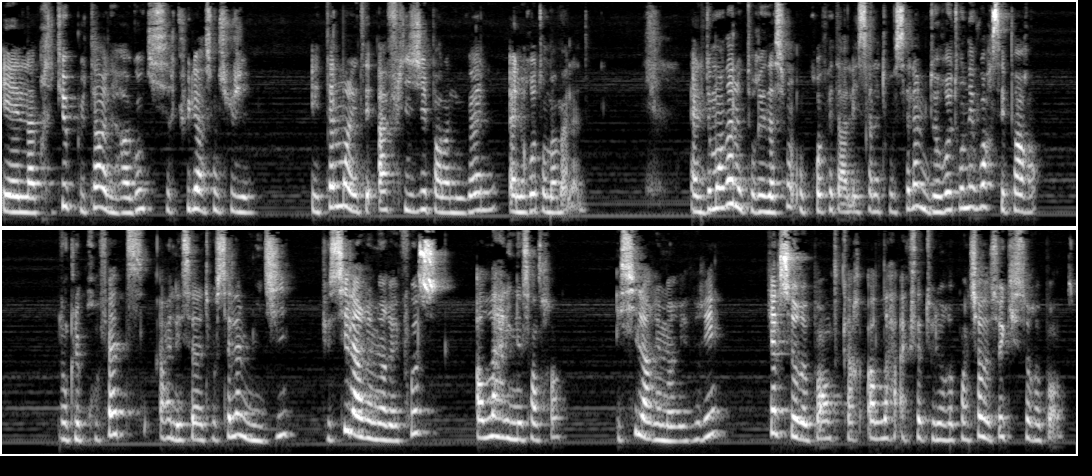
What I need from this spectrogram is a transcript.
et elle n'apprit que plus tard les ragots qui circulaient à son sujet. Et tellement elle était affligée par la nouvelle, elle retomba malade. Elle demanda l'autorisation au prophète de retourner voir ses parents. Donc le prophète lui dit que si la rumeur est fausse, Allah l'innocentera. Et si la rumeur est vraie, qu'elle se repente, car Allah accepte le repentir de ceux qui se repentent.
